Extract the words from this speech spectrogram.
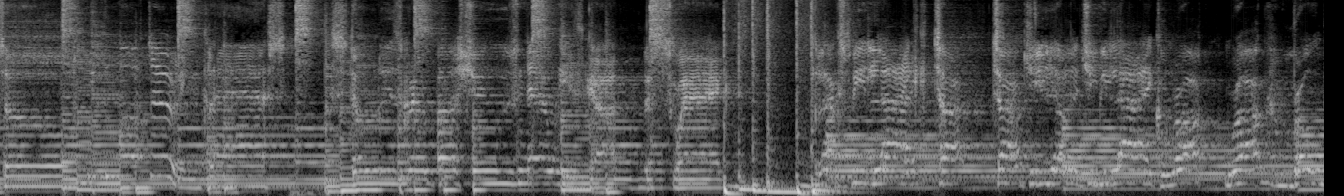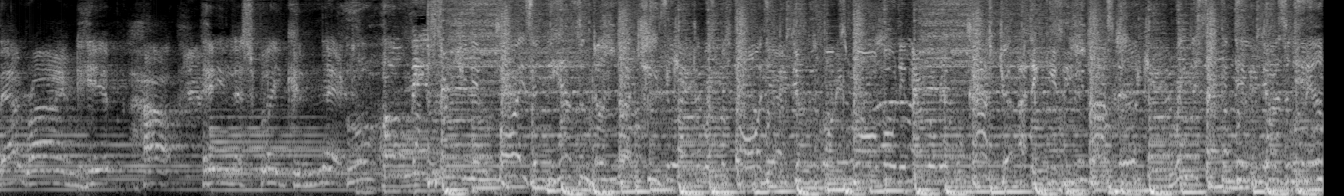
soul. Water in glass. Stole his grandpa's shoes, now he's got the swag. Clocks be like talk, talk, geology be like rock, rock. Bro, that rhymed hip hop. Hey, let's play connect. Oh, oh man, searching in boys and he hasn't done much. He's like it was before. He'll be doing more. Voting arrow in posture. I think he's even faster. Ring the second thing it wasn't him.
